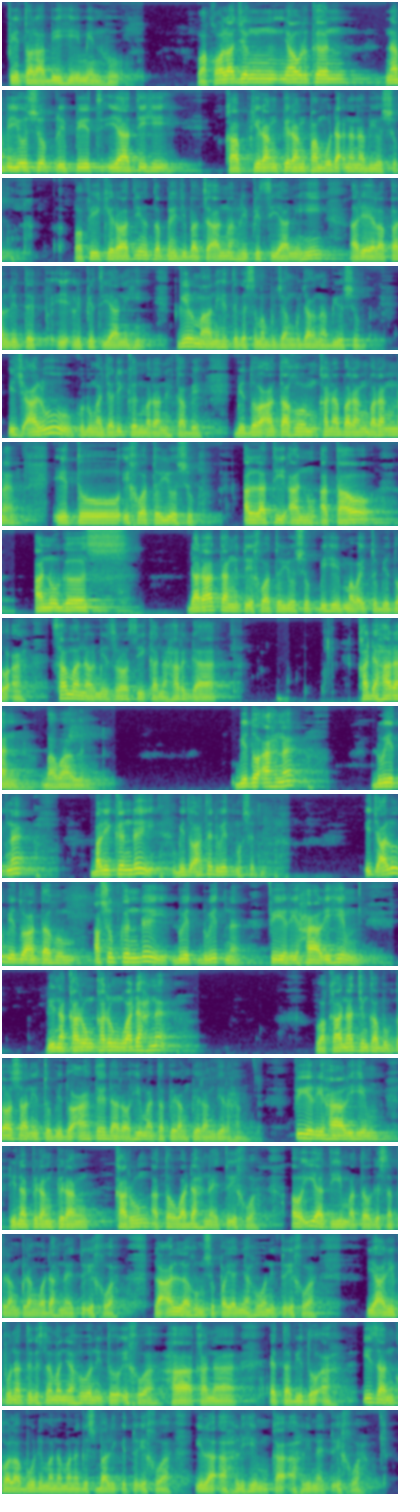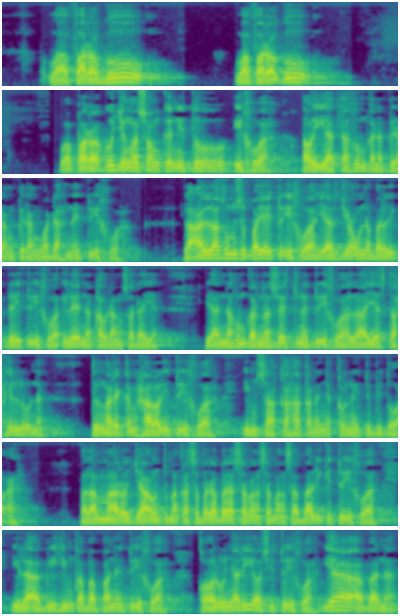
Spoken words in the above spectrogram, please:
fi talabihi minhu. Wa qala jeung nyaurkeun Nabi Yusuf lipit yatihi kap kirang-pirang pamudakna Nabi Yusuf. Wa fi qiraati tetep hiji bacaan mah lipit sianihi ari lapan lipit yanihi. Gilmanihi tegas mah bujang-bujang Nabi Yusuf. ij'alu kudu ngajadikeun maraneh kabeh. Bid'atahum kana barang-barangna. Itu ikhwatu Yusuf allati anu atao anu geus daratang itu ikhwatu Yusuf bihi mawa itu bid'ah sama nal mizrasi kana harga kadaharan bawaeun. Bid'ahna duitna balikeun deui. Bid'ah teh duit maksudnya. Ij'alu bidu'atahum asubkeun deui duit-duitna fi rihalihim dina karung-karung wadahna. Wa kanat jeung kabuktosan itu bidu'ah teh darahima ta pirang-pirang dirham. Fi rihalihim dina pirang-pirang karung atau wadahna itu ikhwah. Au iyatihim atau geusna pirang-pirang wadahna itu ikhwah. La'allahum supaya nyahun itu ikhwah. Ya'rifuna tegasna nyahun itu ikhwah. Ha kana eta bidu'ah izan qalabu di mana-mana geus balik itu ikhwah ila ahlihim ka ahlina itu ikhwah. Wa faragu wa faragu wa faragu jeung ngosongkeun itu ikhwah awiyatahum kana pirang-pirang wadahna itu ikhwah. La'allahum supaya itu ikhwah yarji'una balik deui itu ikhwah ilaina ka urang sadaya. Li'annahum karna saestuna itu ikhwah la yastahilluna. Teu ngarekan halal itu ikhwah imsakaha kana nyekelna itu bidoa falamma raja'u tu maka sabara-bara samang-samang sabalik itu ikhwah. Ila abihim ka bapana itu ikhwah. Qalu nyarios itu ikhwah ya abana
